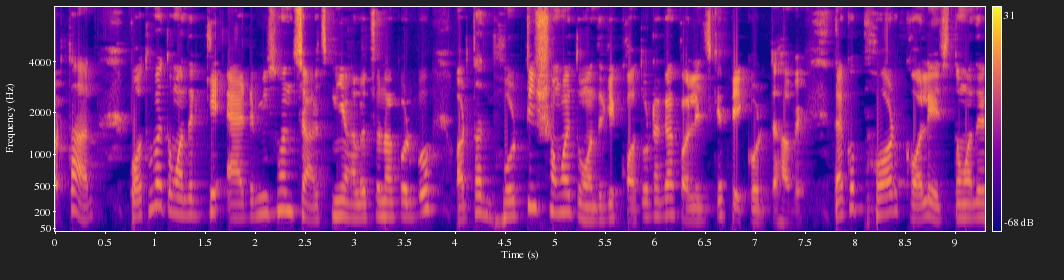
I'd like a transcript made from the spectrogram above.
অর্থাৎ প্রথমে তোমাদেরকে অ্যাডমিশন চার্জ নিয়ে আলোচনা করব। অর্থাৎ ভর্তির সময় তোমাদেরকে কত টাকা কলেজকে পে করতে হবে। দেখো ফর কলেজ তোমাদের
